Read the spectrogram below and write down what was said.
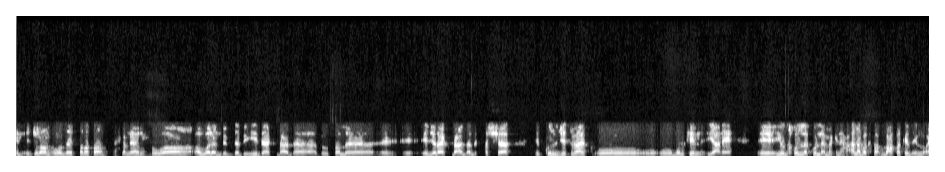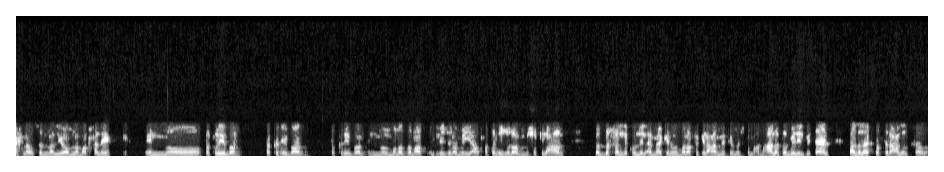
الإجرام هو زي السرطان إحنا بنعرف. هو اولا بيبدأ بإيدك بعدها بيوصل إيه، إجرك بعدها بتفشى بكل جسمك وممكن يعني يدخل لكل أماكنها. أنا بعتقد إنه إحنا وصلنا اليوم لمرحلة إنه تقريبا تقريبا تقريبا إنه المنظمات الإجرامية أو حتى الإجرام بشكل عام تتدخل لكل الأماكن والمرافق العامة في مجتمعنا، على سبيل المثال هذا لا يقتصر على الخاوة.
